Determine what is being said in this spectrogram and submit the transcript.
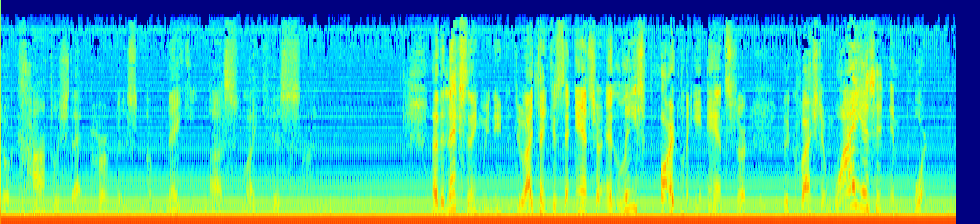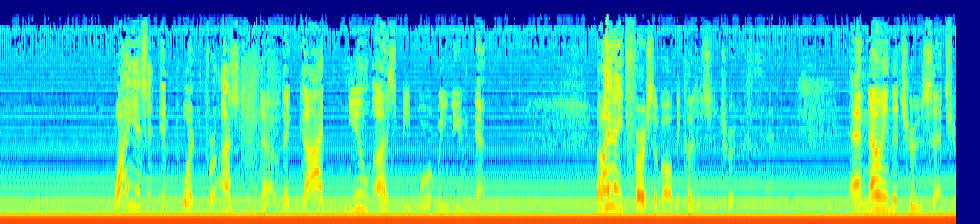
to accomplish that purpose of making us like His Son. Now, the next thing we need to do, I think, is to answer, at least partly answer the question why is it important? Why is it important for us to know that God knew us before we knew Him? Well, I think, first of all, because it's the truth. And knowing the truth sets you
